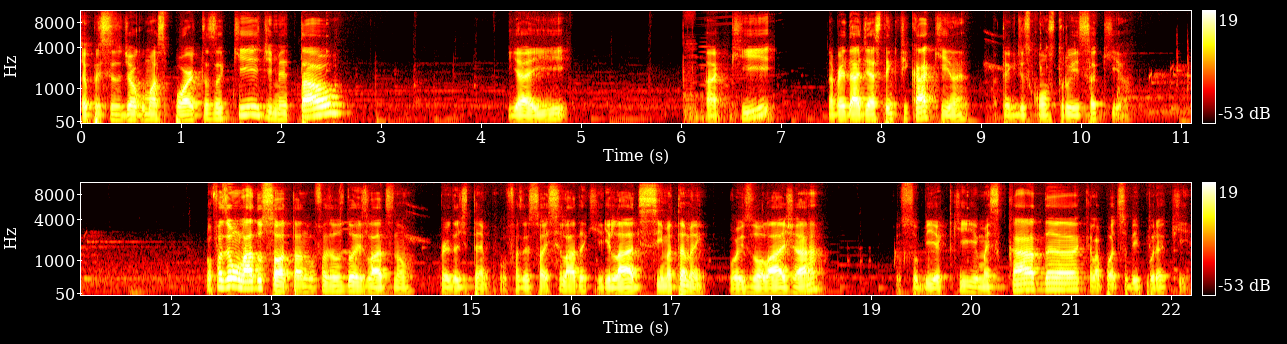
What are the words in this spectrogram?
Eu preciso de algumas portas aqui de metal. E aí... Aqui... Na verdade, essa tem que ficar aqui, né? Tenho que desconstruir isso aqui, ó. Vou fazer um lado só, tá? Não vou fazer os dois lados, não. Perda de tempo. Vou fazer só esse lado aqui. E lá de cima também. Vou isolar já. Vou subir aqui uma escada, que ela pode subir por aqui.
